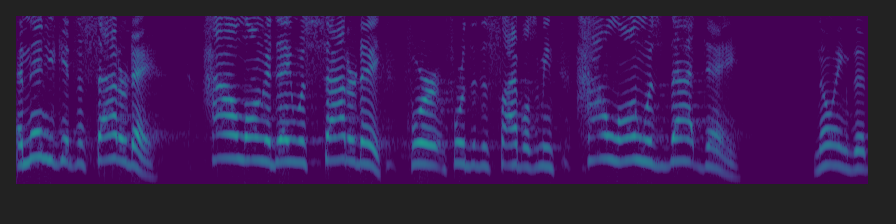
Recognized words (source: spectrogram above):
And then you get to Saturday. How long a day was Saturday for, for the disciples? I mean, how long was that day? Knowing that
